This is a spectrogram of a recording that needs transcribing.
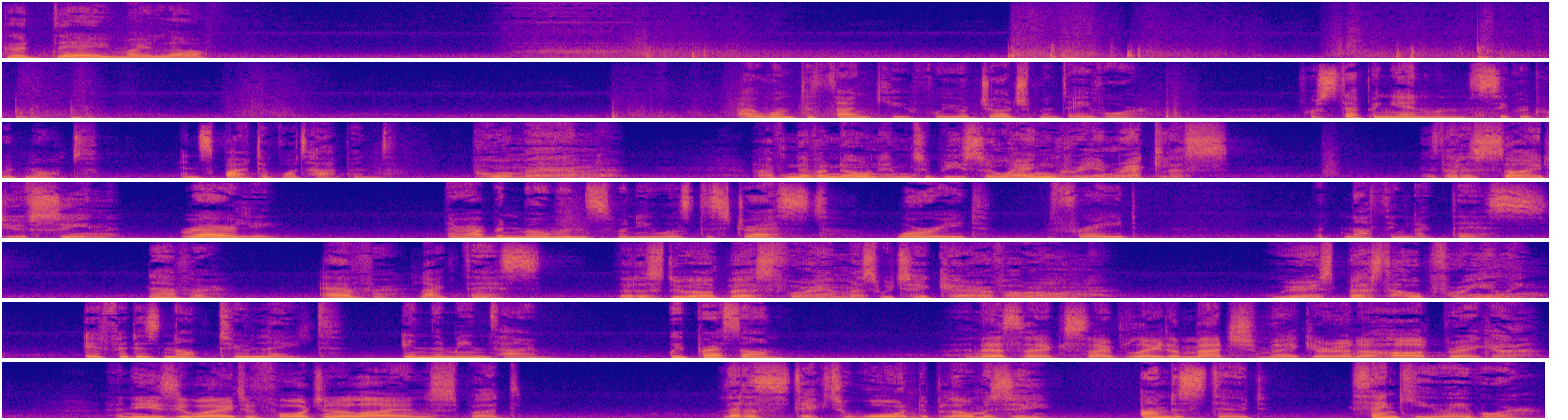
Good day, my love. I want to thank you for your judgment, Eivor. For stepping in when Sigurd would not, in spite of what happened. Poor man. I've never known him to be so angry and reckless. Is that a side you've seen? Rarely. There have been moments when he was distressed, worried, afraid. But nothing like this. Never, ever like this. Let us do our best for him as we take care of our own. We're his best hope for healing. If it is not too late. In the meantime, we press on. In Essex, I played a matchmaker and a heartbreaker. An easy way to forge an alliance, but... Let us stick to war and diplomacy. Understood. Thank you, Eivor.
